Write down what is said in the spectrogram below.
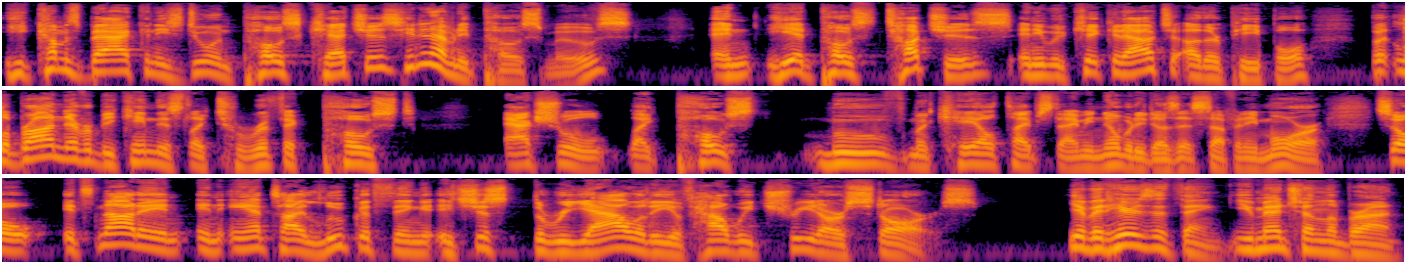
he comes back and he's doing post catches. He didn't have any post moves and he had post touches and he would kick it out to other people. But LeBron never became this like terrific post, actual like post move McHale type stuff. I mean, nobody does that stuff anymore. So it's not an, an anti Luka thing. It's just the reality of how we treat our stars. Yeah, but here's the thing. You mentioned LeBron.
